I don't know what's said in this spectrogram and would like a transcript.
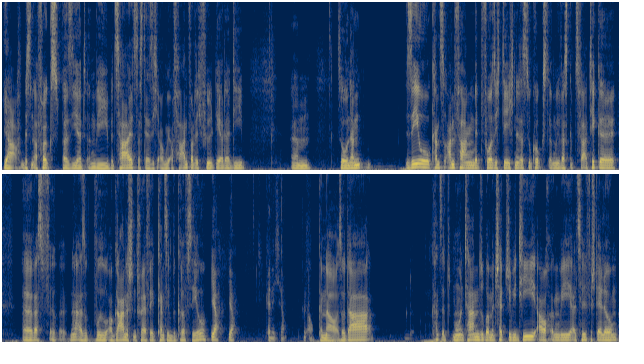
ja, ein bisschen erfolgsbasiert irgendwie bezahlst, dass der sich irgendwie auch verantwortlich fühlt, der oder die. Ähm, so, und dann SEO kannst du anfangen mit vorsichtig, ne, dass du guckst, irgendwie, was gibt es für Artikel, äh, was, für, ne, also wo du organischen Traffic, kennst du den Begriff SEO? Ja, ja, kenne ich, ja. Genau. Genau, also da kannst du momentan super mit ChatGBT auch irgendwie als Hilfestellung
